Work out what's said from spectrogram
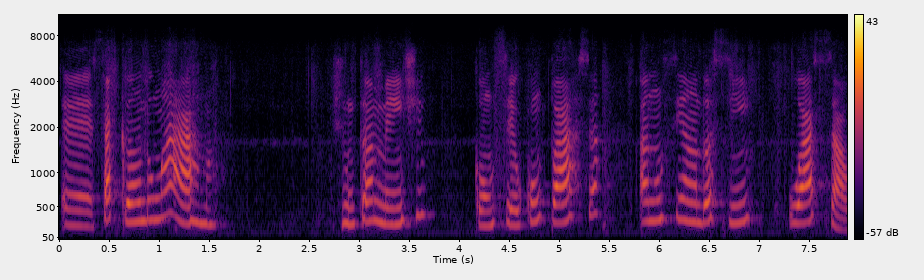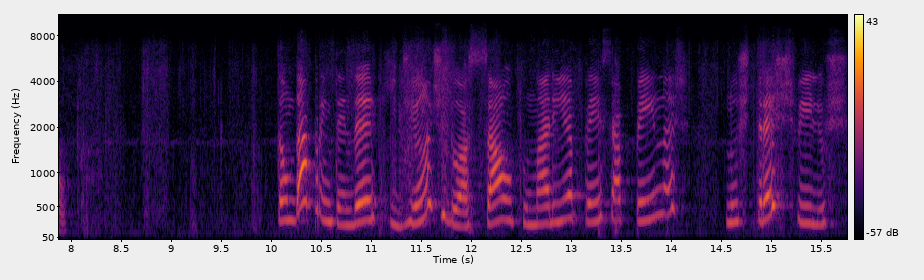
é, sacando uma arma, juntamente com seu comparsa, anunciando assim o assalto. Então dá para entender que diante do assalto, Maria pensa apenas nos três filhos,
